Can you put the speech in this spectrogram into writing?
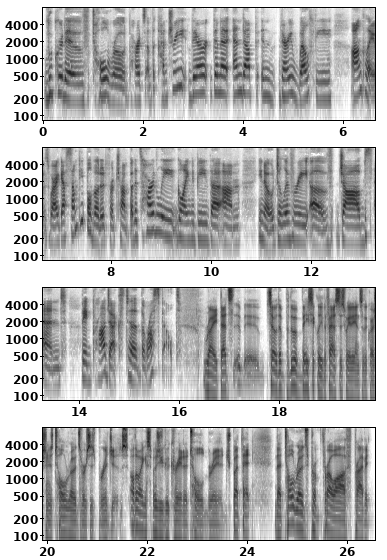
lucrative toll road parts of the country, they're going to end up in very wealthy enclaves where I guess some people voted for Trump, but it's hardly going to be the, um, you know, delivery of jobs and big projects to the Rust Belt. Right. That's uh, so. The, the basically the fastest way to answer the question is toll roads versus bridges. Although I suppose you could create a toll bridge, but that that toll roads pr- throw off private, uh,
